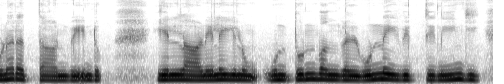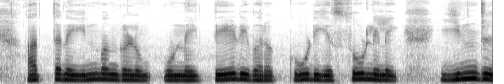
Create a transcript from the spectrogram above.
உணரத்தான் வேண்டும். எல்லா நிலையிலும் உன் துன்பங்கள் உன்னை விட்டு நீங்கி அத்தனை இன்பங்களும் உன்னை தேடி வரக்கூடிய சூழ்நிலை இன்று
